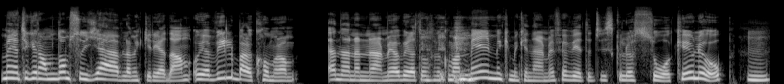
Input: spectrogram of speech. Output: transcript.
Men jag tycker om dem så jävla mycket redan och jag vill bara komma dem ännu, ännu närmare. Jag vill att de ska komma mig mycket, mycket närmare för jag vet att vi skulle ha så kul ihop. mm.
